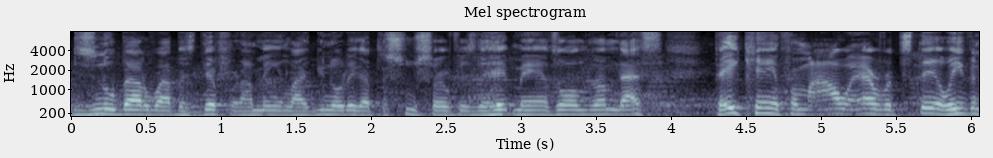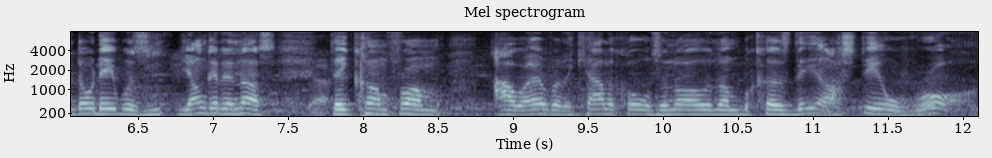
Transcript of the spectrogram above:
this new battle rap is different. I mean, like you know, they got the Tsu Surfs, the Hitmans, all of them. That's they came from our era still, even though they was younger than us. They come from our era, the Calicoes and all of them, because they are still raw.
